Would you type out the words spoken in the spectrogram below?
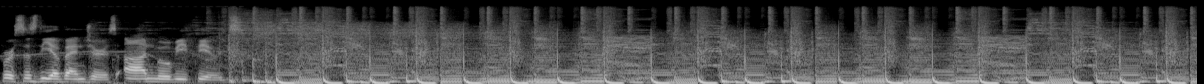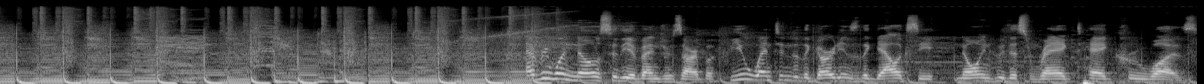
versus the Avengers on Movie Feuds. Everyone knows who the Avengers are, but few went into the Guardians of the Galaxy knowing who this ragtag crew was.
